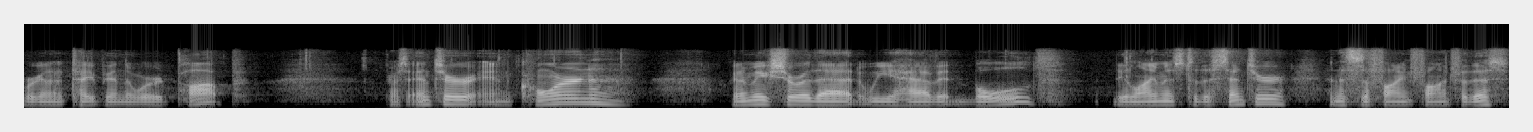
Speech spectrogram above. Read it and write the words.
We're going to type in the word pop Press enter and corn. We're going to make sure that we have it bold, the alignments to the center, and this is a fine font for this.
